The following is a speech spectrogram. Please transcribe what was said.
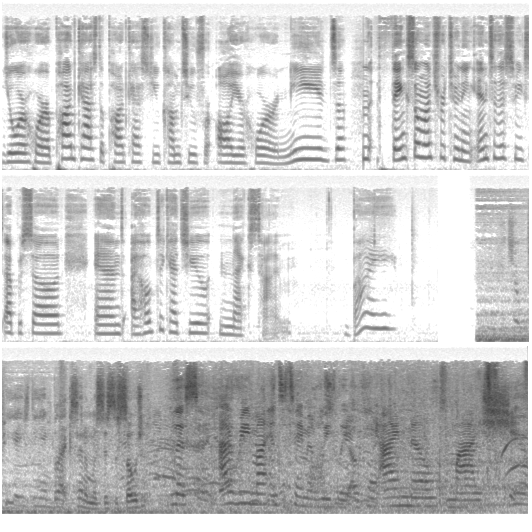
Your Horror Podcast, the podcast you come to for all your horror needs. Thanks so much for tuning into this week's episode, and I hope to catch you next time. Bye. Your PhD in black cinema, Sister Soldier. Listen, I read my Entertainment Weekly, okay? I know my shit.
